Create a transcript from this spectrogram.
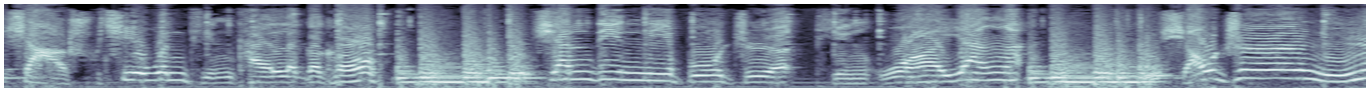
夏书奇闻听开了个口，贤弟你不知听我言啊，小侄女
